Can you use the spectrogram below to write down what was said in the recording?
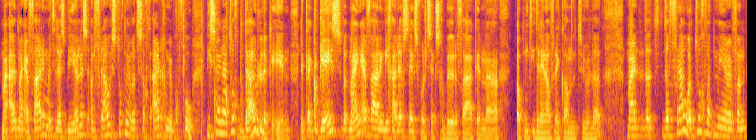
maar uit mijn ervaring met lesbiennes, een vrouw is toch meer wat zachtaardiger, meer op gevoel. Die zijn daar toch duidelijker in. De, kijk, de gays, wat mijn ervaring, die gaan rechtstreeks voor het seks gebeuren vaak. En eh, ook niet iedereen over een kam natuurlijk. Maar dat, dat vrouwen toch wat meer van...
